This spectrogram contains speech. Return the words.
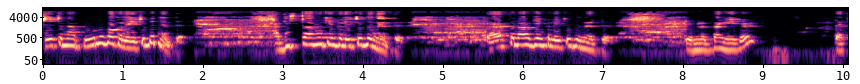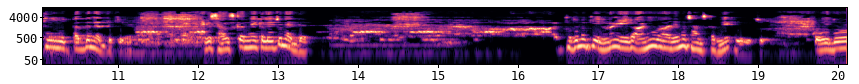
චේතනා පූර්වක කළ යුතුද නැද්ද? අදිෂ්ඨානකින් කළ යුතුද නැද්ද? ප්‍රාර්ථනාවකින් කළ යුතුද නැද්ද? එහෙම නැත්නම් ඒක දැකිය යුත්තක්ද නැද්ද කියන්නේ ඒක සංස්කරණය කළ යුතු නැද්ද? පුදුම කියනවා ඒක අනිවාර්යයෙන්ම සංස්කරණය කළ යුතුයි. කොයිදෝ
